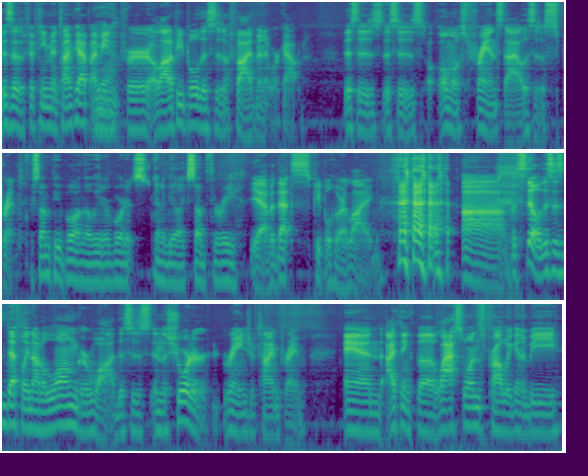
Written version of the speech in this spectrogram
this is a 15 minute time cap. I Yeah. mean, for a lot of people, this is a five minute workout. This is this is almost Fran style. This is a sprint. For some people on the leaderboard, it's going to be like sub 3. Yeah, but that's people who are lying. uh, but still, this is definitely not a longer WOD. This is in the shorter range of time frame, and I think the last one's probably going to be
